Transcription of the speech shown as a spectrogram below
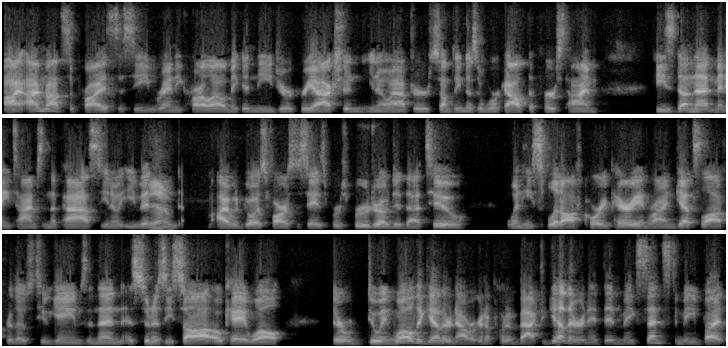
I, I'm not surprised to see Randy Carlyle make a knee jerk reaction. You know, after something doesn't work out the first time, he's done that many times in the past. You know, even yeah. I would go as far as to say as Bruce Boudreau did that too when he split off Corey Perry and Ryan Getzlaf for those two games, and then as soon as he saw, okay, well, they're doing well together, now we're going to put them back together, and it didn't make sense to me, but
